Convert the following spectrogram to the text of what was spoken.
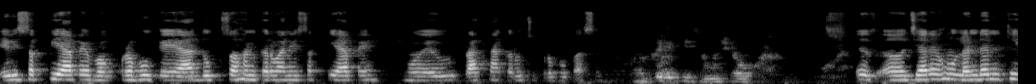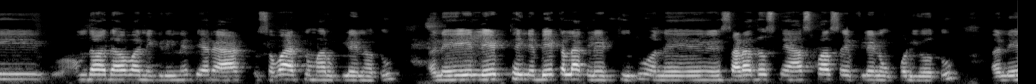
એવી શક્તિ આપે પ્રભુ કે આ દુઃખ સહન કરવાની શક્તિ આપે. હું એવું પ્રાર્થના કરું છું પ્રભુ પાસે. જ્યારે હું લંડનથી અમદાવાદ આવવા નીકળીને ત્યારે આઠ, સવા આઠનું મારું પ્લેન હતું. અને એ લેટ થઈને બે કલાક લેટ થયું હતું અને સાડા દસની આસપાસ એ પ્લેન ઉપડ્યું હતું. અને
